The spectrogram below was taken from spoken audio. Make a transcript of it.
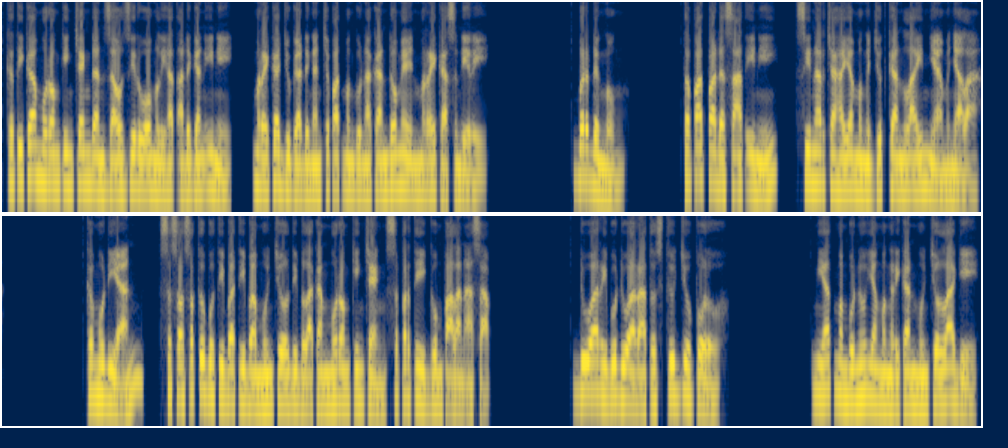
Ketika Murong Cheng dan Zhao Ziruo melihat adegan ini, mereka juga dengan cepat menggunakan domain mereka sendiri. Berdengung. Tepat pada saat ini, sinar cahaya mengejutkan lainnya menyala. Kemudian, sesosok tubuh tiba-tiba muncul di belakang Murong Cheng seperti gumpalan asap. 2270. Niat membunuh yang mengerikan muncul lagi,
